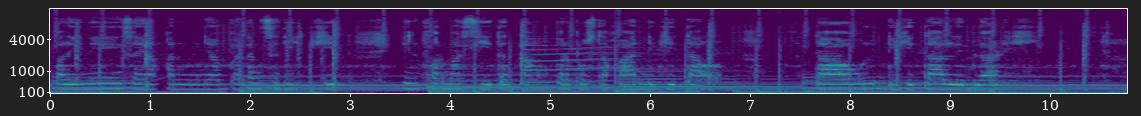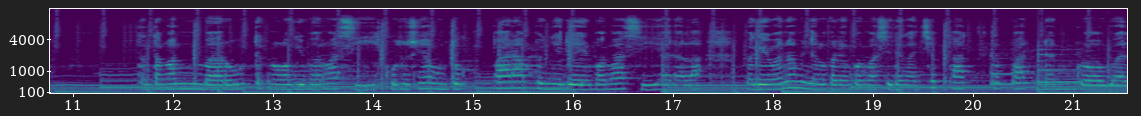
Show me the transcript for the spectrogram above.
kali ini saya akan menyampaikan sedikit informasi tentang perpustakaan digital atau digital library Tantangan baru teknologi informasi, khususnya untuk para penyedia informasi, adalah bagaimana menyalurkan informasi dengan cepat, tepat, dan global.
